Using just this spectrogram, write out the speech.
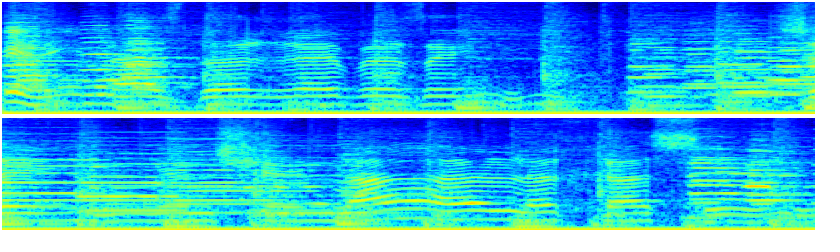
in as der Rebbe singt. Singen schön alle Chassiden,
